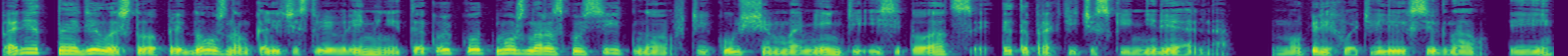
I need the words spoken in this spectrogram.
Понятное дело, что при должном количестве времени такой код можно раскусить, но в текущем моменте и ситуации это практически нереально. Но перехватили их сигнал. И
